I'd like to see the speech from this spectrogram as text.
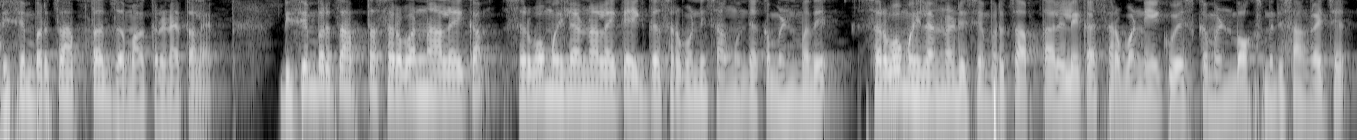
डिसेंबरचा हप्ता जमा करण्यात आला आहे डिसेंबरचा हप्ता सर्वांना आला आहे का? सर्व महिलांना आला आहे का? एकदा सर्वांनी सांगून द्या कमेंटमध्ये. सर्व महिलांना डिसेंबरचा हप्ता आलेला आहे का? सर्वांनी एक वेळेस कमेंट बॉक्समध्ये सांगायचं. आहे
